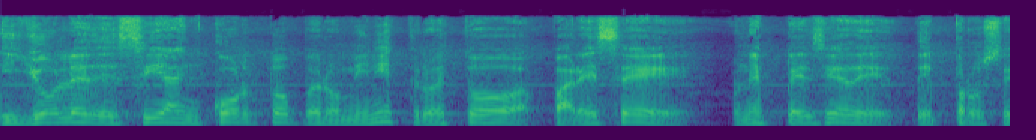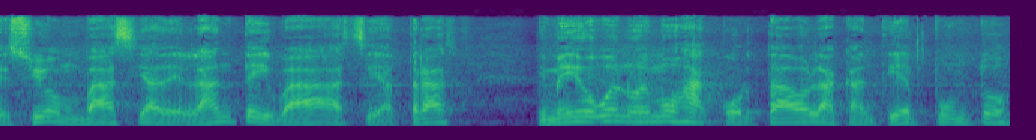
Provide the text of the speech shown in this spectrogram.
y yo le decía en corto, pero ministro, esto parece una especie de, procesión, va hacia adelante y va hacia atrás. Y me dijo, bueno, hemos acortado la cantidad de puntos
